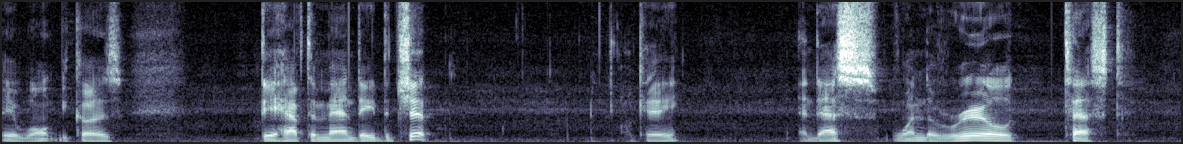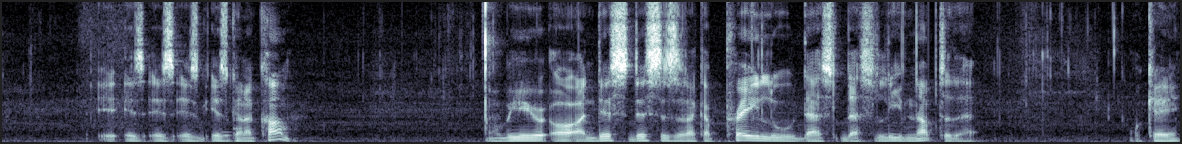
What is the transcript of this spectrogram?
it won't because they have to mandate the chip. Okay, and that's when the real test is is is, is going to come. We are and this this is like a prelude that's that's leading up to that. Okay,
